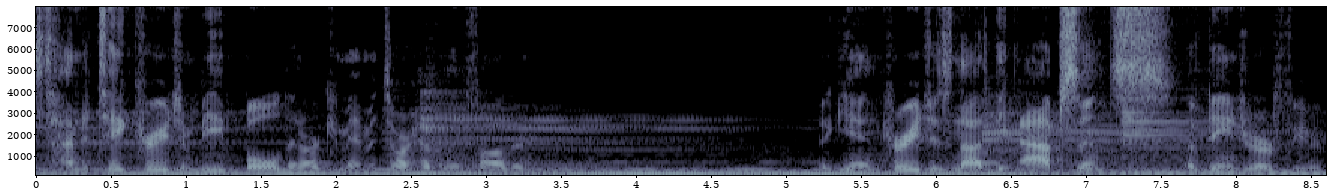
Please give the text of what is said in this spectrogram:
It's time to take courage and be bold in our commitment to our Heavenly Father. Again, courage is not the absence of danger or fear,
